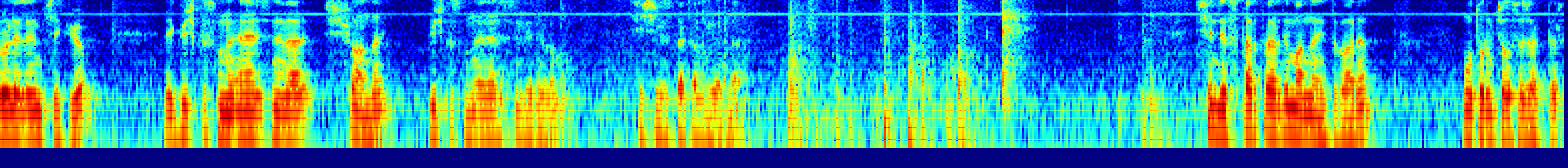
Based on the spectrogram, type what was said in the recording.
rölelerimi çekiyor. E, güç kısmının enerjisini ver şu anda güç kısmının enerjisini veriyorum. Fişimizi takalım yerine. Şimdi start verdiğim andan itibaren motorum çalışacaktır.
